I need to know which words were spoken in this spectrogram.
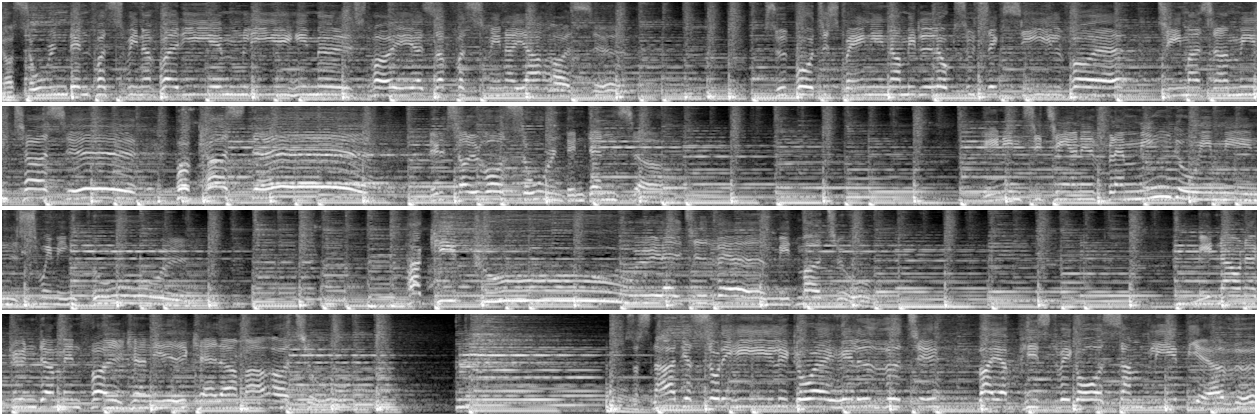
Når solen den forsvinder fra de hjemlige himmelstrøg Ja, så forsvinder jeg også. Sydpå til Spanien og mit luksus eksil For at tage mig som min tosse På Koste. Del Sol, hvor solen den danser. En inciterende flamingo i min swimming pool Har keep mit motto. Mit navn er Günther, men folk hernede kalder mig Otto. Så snart jeg så det hele gå af helvede til Var jeg pist væk over samtlige bjerge.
